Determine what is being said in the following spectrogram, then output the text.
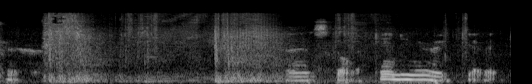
Okay. Let's go back in here and get it.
